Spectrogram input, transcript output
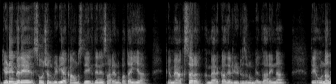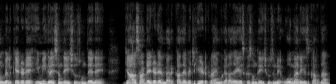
ਜਿਹੜੇ ਮੇਰੇ ਸੋਸ਼ਲ ਮੀਡੀਆ ਅਕਾਊਂਟਸ ਦੇਖਦੇ ਨੇ, ਸਾਰਿਆਂ ਨੂੰ ਪਤਾ ਹੀ ਆ ਕਿ ਮੈਂ ਅਕਸਰ ਅਮਰੀਕਾ ਦੇ ਲੀਡਰਸ ਨੂੰ ਮਿਲਦਾ ਰਹਿਣਾ ਤੇ ਉਹਨਾਂ ਨੂੰ ਮਿਲ ਕੇ ਜਿਹੜੇ ਇਮੀਗ੍ਰੇਸ਼ਨ ਦੇ ਇਸ਼ੂਜ਼ ਹੁੰਦੇ ਨੇ, ਜਾਂ ਸਾਡੇ ਜਿਹੜੇ ਅਮਰੀਕਾ ਦੇ ਵਿੱਚ ਹੇਟ ਕ੍ਰਾਈਮ ਵਗੈਰਾ ਜਾਂ ਇਸ ਕਿਸਮ ਦੇ ਇਸ਼ੂਜ਼ ਨੇ, ਉਹ ਮੈਂ ਰੇਜ਼ ਕਰਦਾ।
